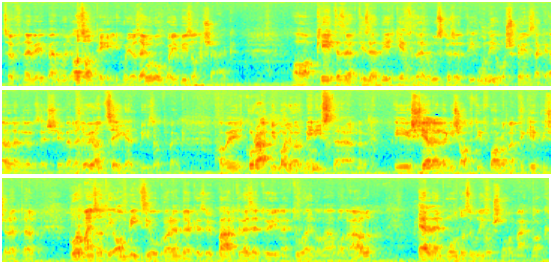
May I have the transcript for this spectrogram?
CÖF nevében, hogy az a tény, hogy az Európai Bizottság a 2014-2020 közötti uniós pénzek ellenőrzésével egy olyan céget bízott meg, amely egy korábbi magyar miniszterelnök és jelenleg is aktív parlamenti képviselettel kormányzati ambíciókkal rendelkező párt vezetőjének tulajdonában áll, ellentmond az uniós normáknak.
